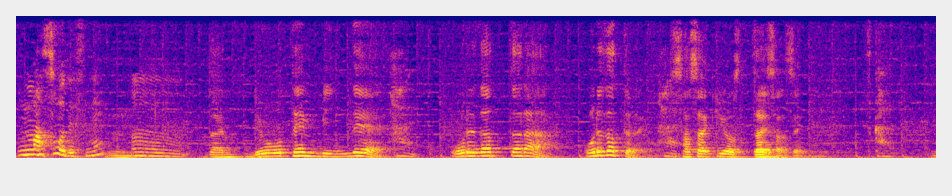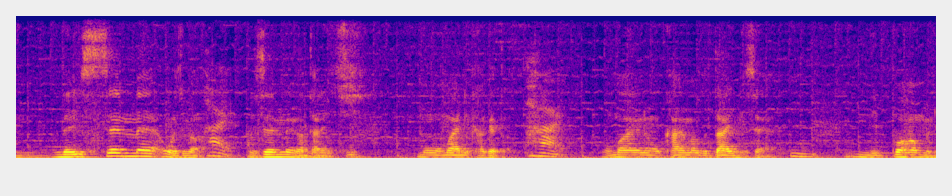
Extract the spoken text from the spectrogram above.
という。まあそうですね。ううん。ん、はいだ両天秤で俺だったら俺だったらよ、はい。佐々木を第3戦に、使う。うん。で1戦目小島、はい。2戦目が谷口。もうお前にかけたはい、お前の開幕第2戦。うん。日本ハムに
